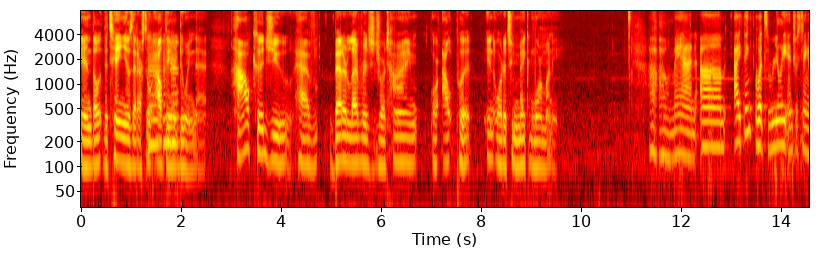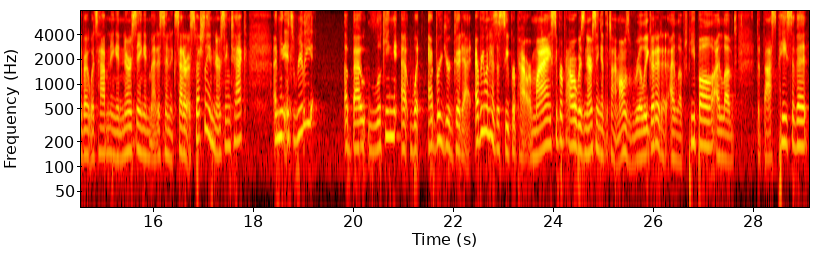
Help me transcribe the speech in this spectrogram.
and th- the tenures that are still out Mm-hmm. there doing that, how could you have better leveraged your time or output in order to make more money? Oh man, um, I think what's really interesting about what's happening in nursing and medicine, et cetera, especially in nursing tech, I mean, it's really about looking at whatever you're good at. Everyone has a superpower. My superpower was nursing at the time. I was really good at it. I loved people. I loved the fast pace of it.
